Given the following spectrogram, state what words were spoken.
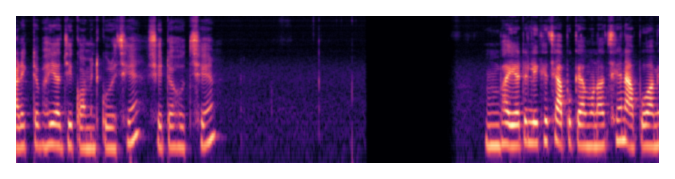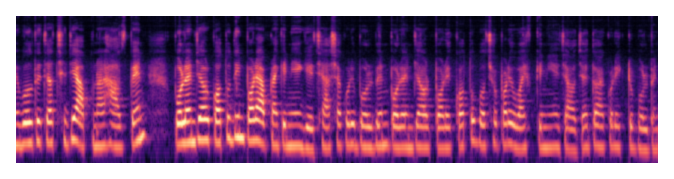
আরেকটা ভাইয়া যে কমেন্ট করেছে, সেটা হচ্ছে ভাইয়াটা লিখেছে, আপু কেমন আছেন? আপু, আমি বলতে চাচ্ছি যে আপনার হাজব্যান্ড পোল্যান্ড যাওয়ার কতদিন পরে আপনাকে নিয়ে গিয়েছে? আশা করি বলবেন পোল্যান্ড যাওয়ার পরে কত বছর পরে ওয়াইফকে নিয়ে যাওয়া যায়? দয়া করে একটু বলবেন,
